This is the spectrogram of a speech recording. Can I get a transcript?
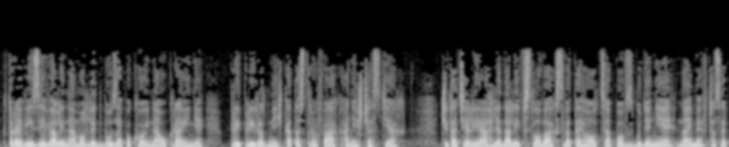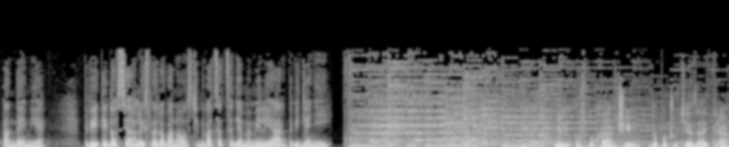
ktoré vyzývali na modlitbu za pokoj na Ukrajine pri prírodných katastrofách a nešťastiach. Čitatelia hľadali v slovách svätého Otca povzbudenie najmä v čase pandémie – Tweety dosiahli sledovanosť 27 miliárd videní. Milí poslucháči, do počutia zajtra.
